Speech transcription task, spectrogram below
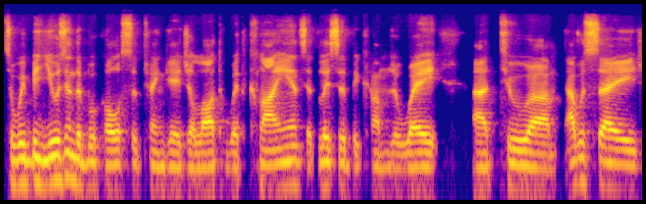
So we've been using the book also to engage a lot with clients. At least it becomes a way uh, to, um, I would say,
